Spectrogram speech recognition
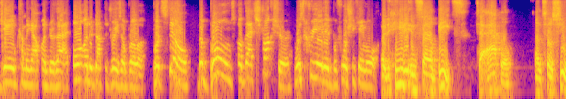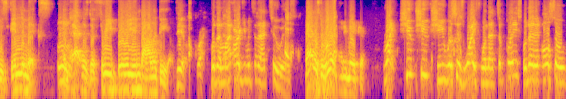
Game coming out under that, all under Dr. Dre's umbrella. But still, the bones of that structure was created before she came along. But he didn't sell beats to Apple until she was in the mix. Mm. And that was the $3 billion deal. Deal. Right. Well then my argument to that too is That was the real moneymaker. Right. She she she was his wife when that took place. But then it also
